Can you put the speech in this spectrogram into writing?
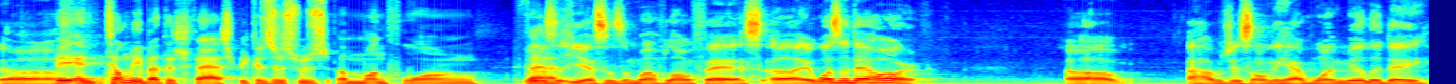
Uh, and tell me about this fast because this was a month long fast. It was, yes, it was a month long fast. Uh, it wasn't that hard. Uh, I would just only have one meal a day,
